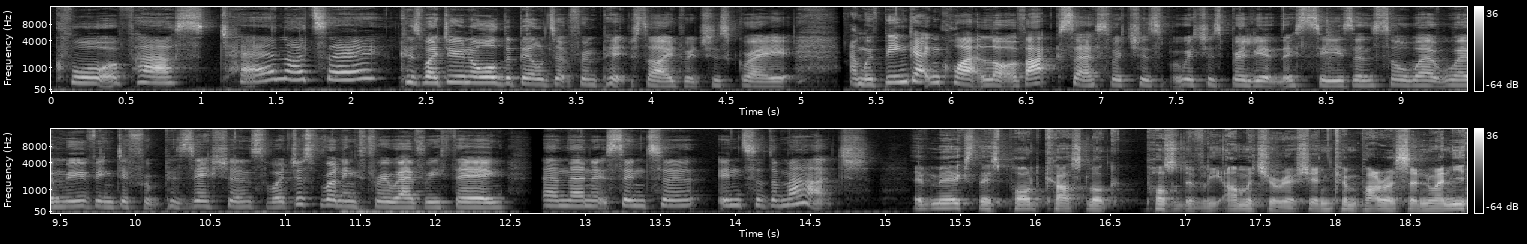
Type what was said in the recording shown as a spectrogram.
quarter past 10 i'd say. Because we're doing all the build up from pitch side which is great. And we've been getting quite a lot of access which is which is brilliant this season. So we're, we're moving different positions. So we're just running through everything. And then it's into into the match It makes this podcast look positively amateurish in comparison when you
